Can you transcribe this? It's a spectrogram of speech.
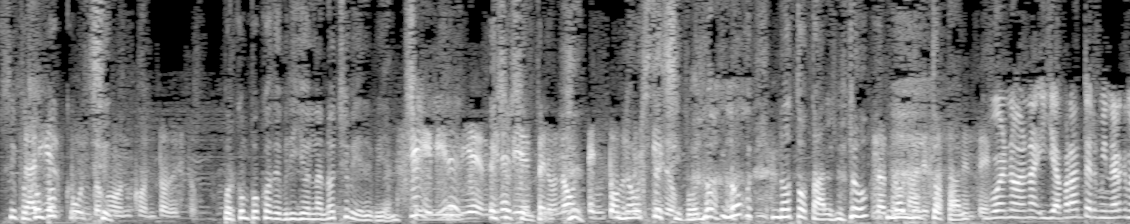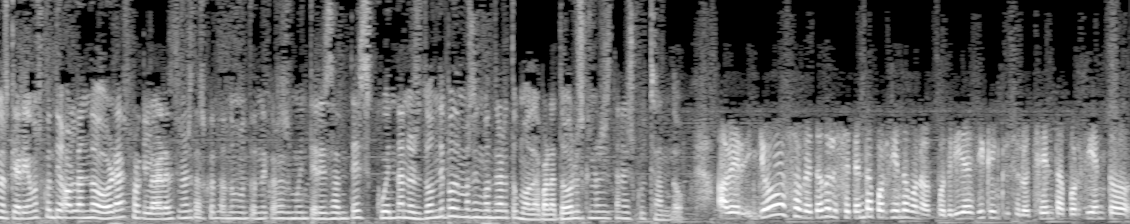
sí, Daría el punto con todo esto. Porque un poco de brillo en la noche viene bien. Sí, viene bien, viene bien, pero no en todo no el excesivo, no, no, no, total, no, no total, Bueno, Ana, y ya para terminar, que nos quedaríamos contigo hablando horas, porque la verdad es que nos estás contando un montón de cosas muy interesantes, cuéntanos, ¿dónde podemos encontrar tu moda para todos los que nos están escuchando? A ver, yo sobre todo el 70%, bueno, podría decir que incluso el 80%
